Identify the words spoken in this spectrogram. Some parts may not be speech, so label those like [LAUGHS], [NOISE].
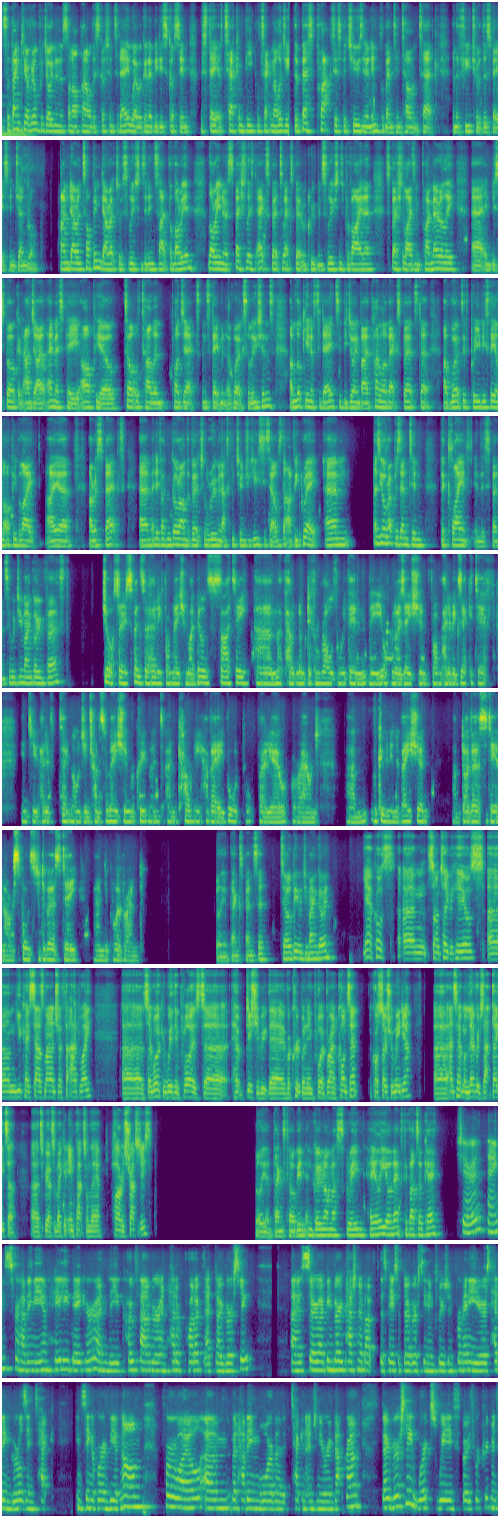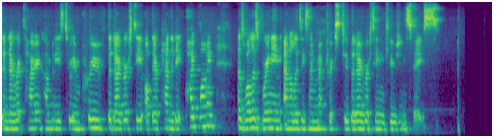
So thank you everyone for joining us on our panel discussion today, where we're going to be discussing the state of tech and people technology, the best practice for choosing and implementing talent tech, and the future of the space in general. I'm Darren Topping, Director of Solutions and Insight for Lorien. Lorien are a specialist expert to expert recruitment solutions provider, specializing primarily uh, in bespoke and agile MSP, RPO, total talent, project, and statement of work solutions. I'm lucky enough today to be joined by a panel of experts that I've worked with previously, a lot of people I, I, uh, I respect. Um, and if I can go around the virtual room and ask you to introduce yourselves, that'd be great. Um, as you're representing the client in this, Spencer. Would you mind going first? Sure. So Spencer Hurley from Nationwide Building Society. Um, I've held a number of different roles within the organisation, from head of executive into head of technology and transformation, recruitment, and currently have a broad portfolio around um, recruitment innovation, um, diversity, and our response to diversity, and employer brand. Brilliant. Thanks, Spencer. Toby, would you mind going? Yeah, of course. Um, so I'm Toby Heales, um, UK sales manager for Adway. Uh, so working with employers to help distribute their recruitment and employer brand content across social media uh, and to help them leverage that data uh, to be able to make an impact on their hiring strategies. Brilliant. Thanks, Toby. And going around my screen, Hayley, you're next, if that's okay. Sure. Thanks for having me. I'm Hayley Bakker. I'm the co-founder and head of product at Diversely. Uh, so I've been very passionate about the space of diversity and inclusion for many years, heading Girls in Tech in Singapore and Vietnam for a while, um, but having more of a tech and engineering background. Diversely works with both recruitment and direct hiring companies to improve the diversity of their candidate pipeline, as well as bringing analytics and metrics to the diversity and inclusion space.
